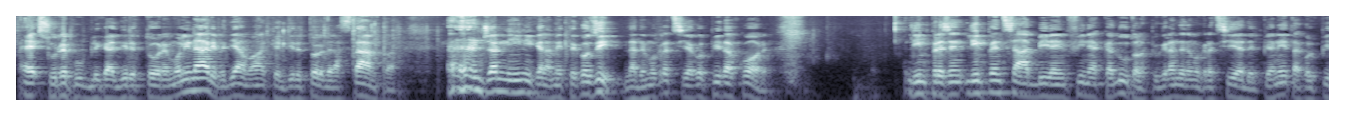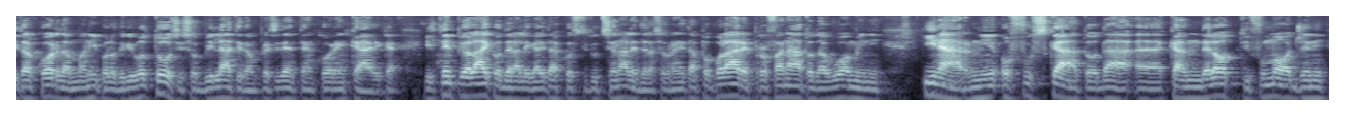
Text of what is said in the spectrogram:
è su Repubblica il direttore Molinari, vediamo anche il direttore della stampa Giannini che la mette così, la democrazia colpita al cuore. L'impensabile è infine accaduto, la più grande democrazia del pianeta colpita al cuore da un manipolo di rivoltosi sobillati da un presidente ancora in carica, il tempio laico della legalità costituzionale e della sovranità popolare profanato da uomini in armi, offuscato da eh, candelotti fumogeni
